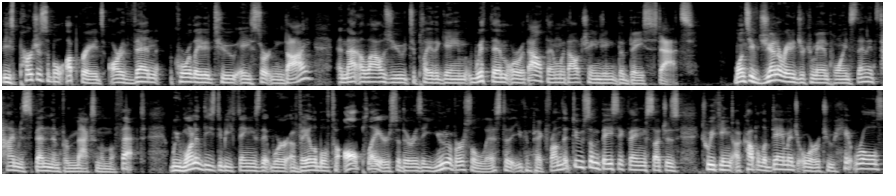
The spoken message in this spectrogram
These purchasable upgrades are then correlated to a certain die, and that allows you to play the game with them or without them without changing the base stats. Once you've generated your command points, then it's time to spend them for maximum effect. We wanted these to be things that were available to all players, so there is a universal list that you can pick from that do some basic things such as tweaking a couple of damage or two hit rolls,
